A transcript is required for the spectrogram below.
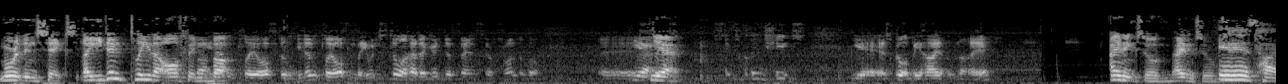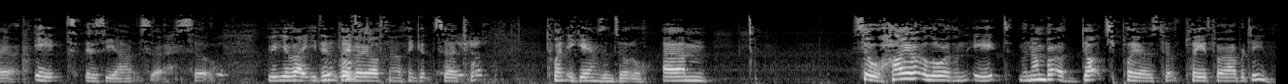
more than six. Like he didn't play that often, He but didn't play often. He didn't play often, but he would still have had a good defence in front of him. Uh, yeah, yeah, Six clean sheets. Yeah, it's got to be higher than that, eh? I think so. I think so. It is higher. Eight is the answer. So, you're you're right. He didn't play very often. I think it's uh, tw- 20 games in total. Um, so, higher or lower than eight, the number of Dutch players to have played for Aberdeen.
